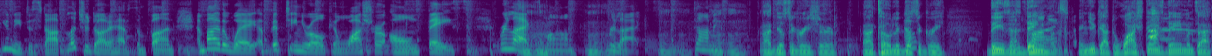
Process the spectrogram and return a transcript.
you you need to stop. Let your daughter have some fun. And by the way, a 15 year old can wash her own face. Relax, Mm-mm. mom. Mm-mm. Relax. Mm-mm. Tommy. I disagree, Shirley. I totally disagree. Oh. These is demons, fine. and you got to wash these demons out.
